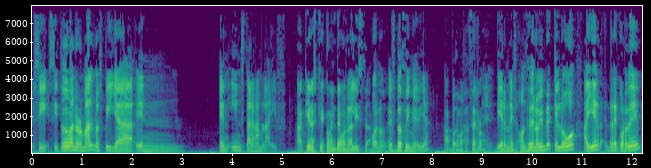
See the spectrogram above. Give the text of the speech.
Si, si todo va normal, nos pilla en, en Instagram Live. Ah, ¿quieres que comentemos la lista? Bueno, es 12 y media. Ah, podemos hacerlo. Viernes 11 de noviembre, que luego ayer recordé...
